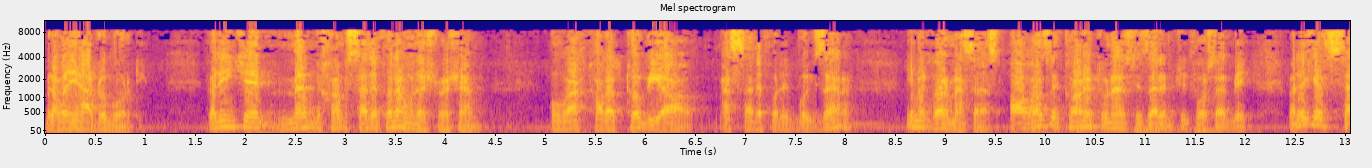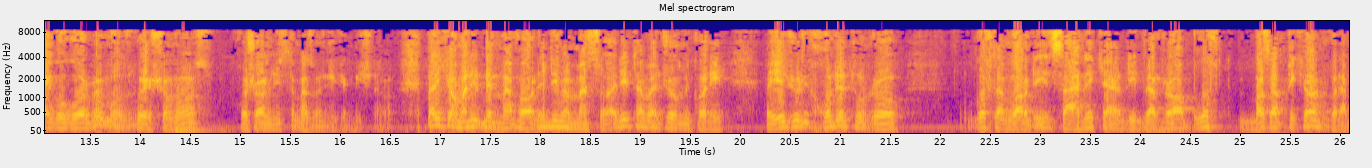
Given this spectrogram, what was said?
بنابراین هر رو بردیم. ولی اینکه من می‌خوام صد خودم داشته باشم اون وقت حالا تو بیا از صد خودت بگذر. یه مقدار مسئله است. آغاز کارتون هست یه می‌تونید فرصت بید ولی اگر سگ و گربه موضوع شماست خوشحال نیستم از اونجا که میشنوم. برای که آمدید به مواردی و مسائلی توجه می‌کنید و یه جوری خودتون رو گفتم وارد این صحنه کردید و را گفت بازم تکرار می‌کنم.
